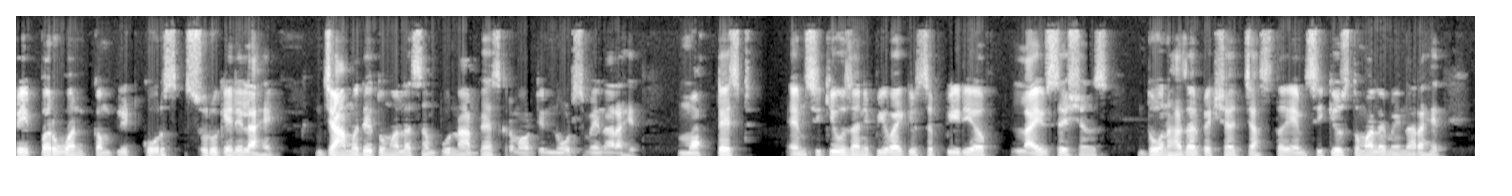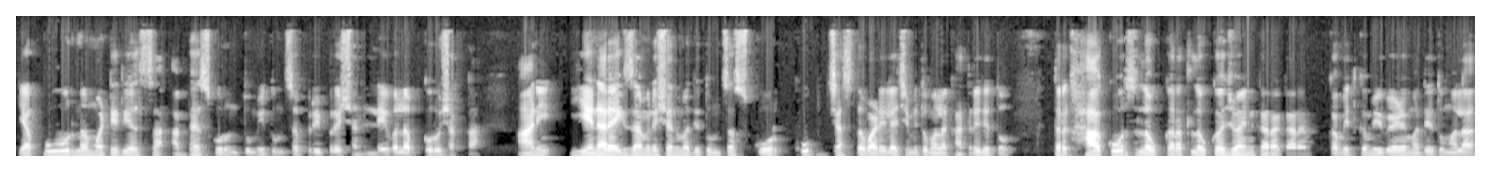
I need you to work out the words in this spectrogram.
पेपर वन कंप्लीट कोर्स सुरू केलेला आहे. ज्यामध्ये तुम्हाला संपूर्ण अभ्यासक्रमावरती नोट्स मिळणार आहेत. Mock test M C Qs आणि पी वाय क्यूजचं P D F live sessions दोन हजारपेक्षा जास्त एम सी क्यूज तुम्हाला मिळणार आहेत. या पूर्ण मटेरियल्सचा अभ्यास करून तुम्ही तुमचं प्रिपरेशन लेवल अप करू शकता. आणि येणाऱ्या एक्झामिनेशनमध्ये तुमचा स्कोर खूप जास्त वाढेल याची मी तुम्हाला खात्री देतो. तर हा कोर्स लवकरात लवकर जॉईन करा कारण कमीत कमी वेळेमध्ये तुम्हाला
